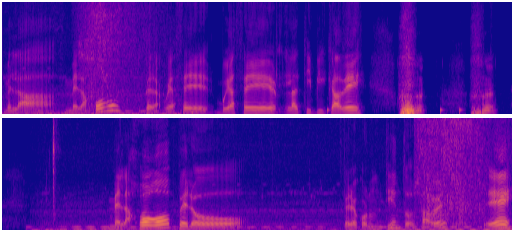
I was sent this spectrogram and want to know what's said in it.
¿Me la, ¿Me la juego? Espera, voy a hacer, voy a hacer la típica de... me la juego, pero... Pero con un tiento, ¿sabes? Eh,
